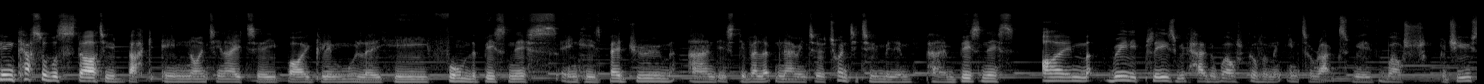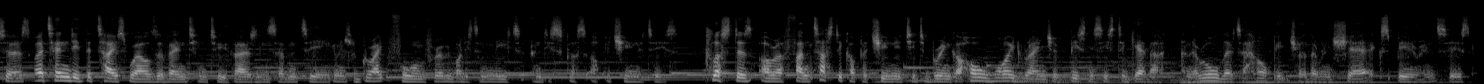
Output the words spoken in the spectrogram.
Coombe Castle was started back in 1980 by Glyn Woolley. He formed the business in his bedroom and it's developed now into a 22 million pound business. I'm really pleased with how the Welsh Government interacts with Welsh producers. I attended the Taste Wales event in 2017. It was a great forum for everybody to meet and discuss opportunities. Clusters are a fantastic opportunity to bring a whole wide range of businesses together and they're all there to help each other and share experiences.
